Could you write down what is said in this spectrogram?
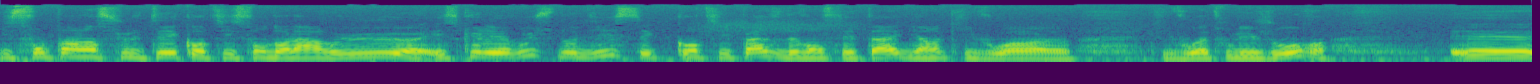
Ils se font pas insulter quand ils sont dans la rue. Et ce que les Russes nous disent, c'est que quand ils passent devant ces tags, hein, qu'ils voient, euh, qu'ils voient tous les jours, et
